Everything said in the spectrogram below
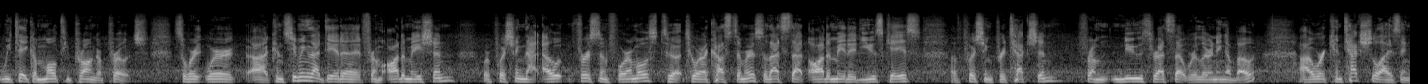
we take a multi-prong approach. So we're, we're uh, consuming that data from automation, we're pushing that out first and foremost to, to our customers, so that's that automated use case of pushing protection from new threats that we're learning about. Uh, we're contextualizing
